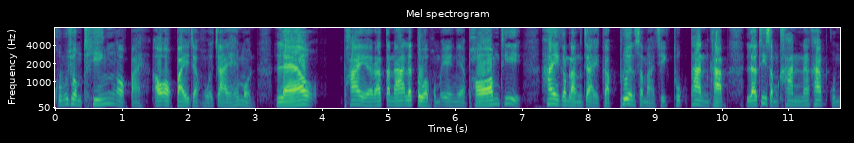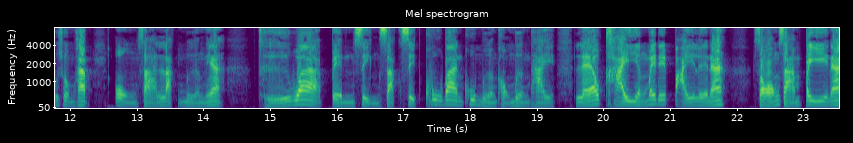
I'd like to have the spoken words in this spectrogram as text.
คุณผู้ชมทิ้งออกไป เอาออกไปจากหัวใจให้หมด แล้วไพ่รัตนะและตัวผมเองเนี่ยพร้อมที่ให้กำลังใจกับเพื่อนสมาชิกทุกท่านครับ แล้วที่สำคัญนะครับ คุณผู้ชมครับ องค์ศาลหลักเมืองเนี่ย ถือว่าเป็นสิ่งศักดิ์สิทธิ์คู่บ้านคู่เมืองของเมืองไทย แล้วใครยังไม่ได้ไปเลยนะสองสามปีนะ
